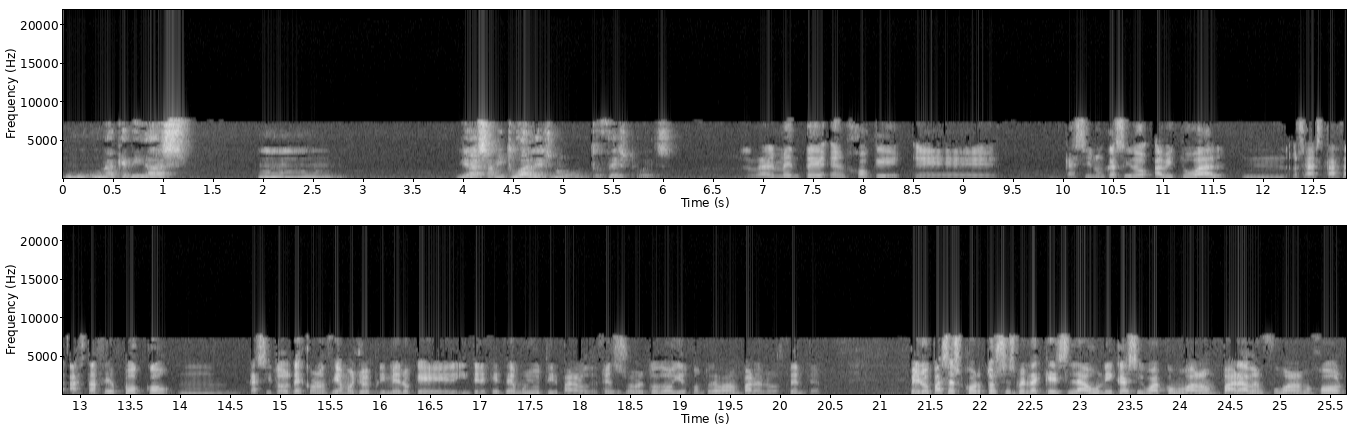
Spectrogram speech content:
una que digas mm, de las habituales, ¿no? Entonces, pues... Realmente en hockey, eh, casi nunca ha sido habitual, mm, o sea, hasta, hasta hace poco, mm, casi todos desconocíamos, yo el primero, que inteligencia es muy útil para los defensas sobre todo y el control de balón para los centers. Pero pases cortos es verdad que es la única, es igual como balón parado en fútbol a lo mejor,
